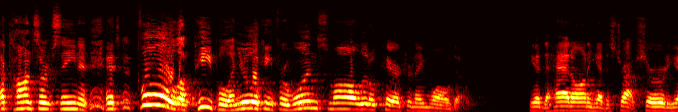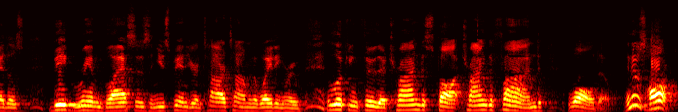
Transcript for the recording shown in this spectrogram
a concert scene. And, and it's full of people and you're looking for one small little character named Waldo. He had the hat on, he had the striped shirt, he had those big rimmed glasses, and you spend your entire time in the waiting room looking through there, trying to spot, trying to find Waldo. And it was hard.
